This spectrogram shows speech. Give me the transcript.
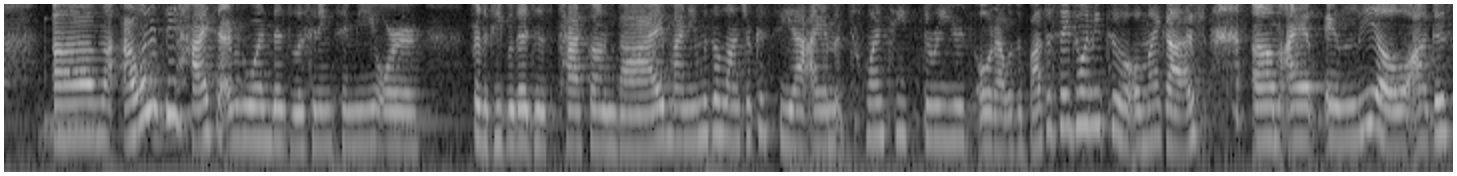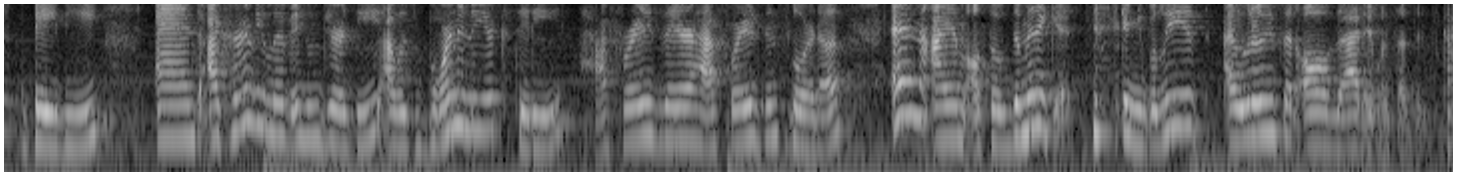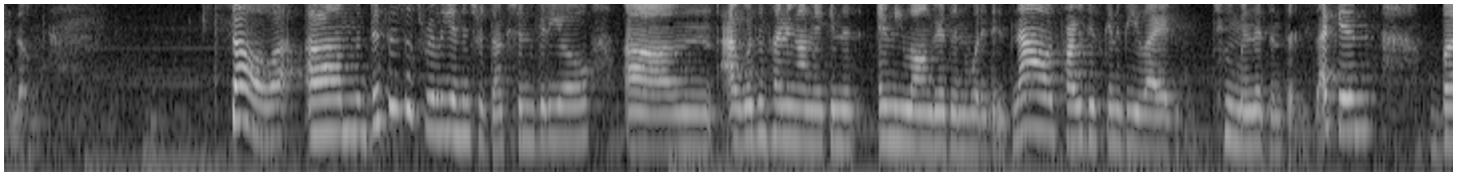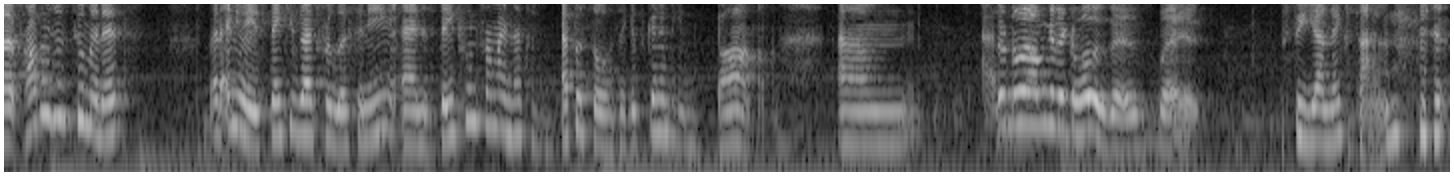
um, I want to say hi to everyone that's listening to me or for the people that just passed on by. My name is Alondra Casilla. I am 23 years old. I was about to say 22. Oh my gosh. Um, I am a Leo August baby. And I currently live in New Jersey. I was born in New York City, half raised there, half raised in Florida. And I am also Dominican. Can you believe? I literally said all of that in one sentence, kind of. So, um, this is just really an introduction video. Um, I wasn't planning on making this any longer than what it is now. It's probably just gonna be like two minutes and 30 seconds, but probably just two minutes but anyways, thank you guys for listening and stay tuned for my next episodes. Like it's gonna be bomb. Um I don't know how I'm gonna close this, but see ya next time.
